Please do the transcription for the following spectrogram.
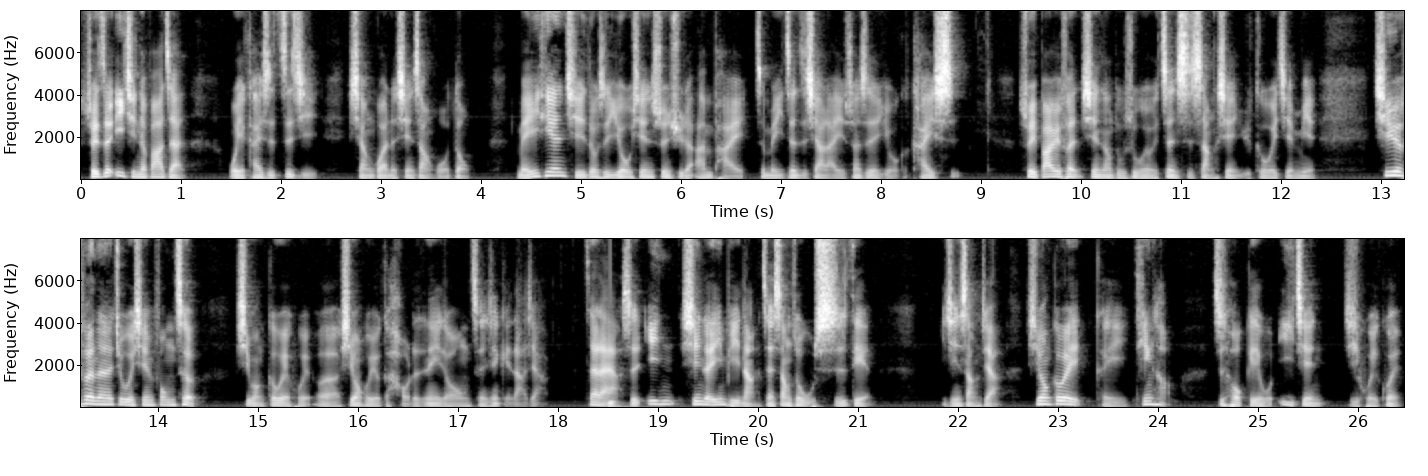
随着疫情的发展，我也开始自己相关的线上活动，每一天其实都是优先顺序的安排。这么一阵子下来，也算是有个开始。所以八月份线上读书会会正式上线与各位见面，七月份呢就会先封测，希望各位会呃，希望会有个好的内容呈现给大家。再来啊，是音新的音频啊，在上周五十点已经上架，希望各位可以听好之后给我意见及回馈，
